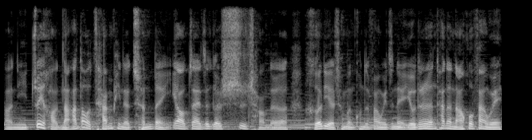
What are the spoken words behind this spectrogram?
啊，你最好拿。拿到产品的成本要在这个市场的合理的成本控制范围之内。有的人他的拿货范围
